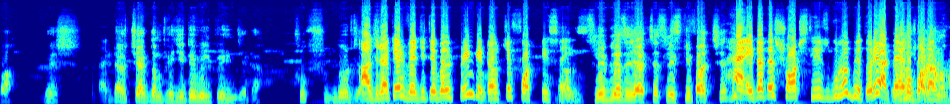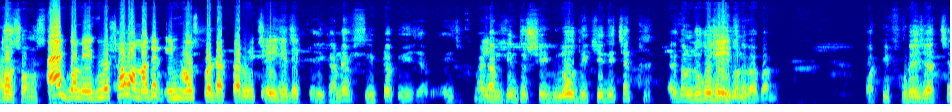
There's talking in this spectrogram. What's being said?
বাহ বেশ। এটা হচ্ছে একদম ভেজিটেবল প্রিন্ট যেটা। খুব সুন্দর আজরাকের ভেজিটেবল প্রিন্ট এটা হচ্ছে ফর্টি সাইজ স্লিভলেসে যাচ্ছে স্লিভ কি পাচ্ছে? হ্যাঁ এটাতে শর্ট স্লিভসগুলো ভেতরে অ্যাটাচ বানানো তো সমস্ত। একদম এগুলো সব। আমাদের ইনহাউস প্রোডাক্টটা রয়েছে এই যে দেখুন। এইখানে স্লিপটা পেয়ে যাবে। এই ম্যাডাম কিন্তু সেগুলোও দেখিয়ে দিচ্ছেন। একদম লুকোচুরি কোনো ব্যাপার না। ফর্টি ফোরে যাচ্ছে।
